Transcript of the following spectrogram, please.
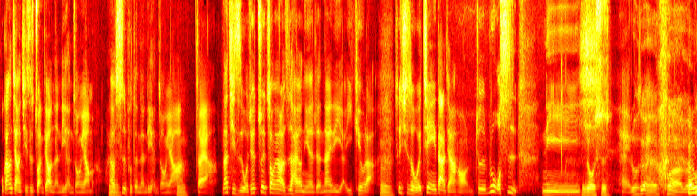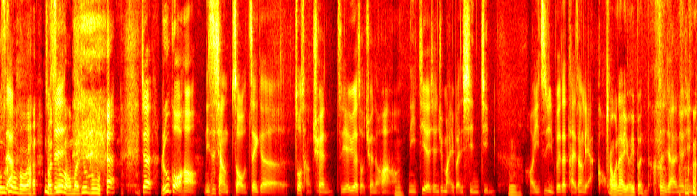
我刚刚讲，其实转调能力很重要嘛，还有视谱的能力很重要啊，对啊。那其实我觉得最重要的是还有你的忍耐力啊，EQ 啦，嗯，所以其实我会建议大家哈，就是若是你弱势，哎，弱势，哎，不是啊，啊，马就不，马就不，就如果哈，你是想走这个做场圈、职业乐手圈的话哈，你记得先去买一本《心经》，嗯，好，以至于你不会在台上俩搞。啊，我那里有一本，真的假的？你有《心经》？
